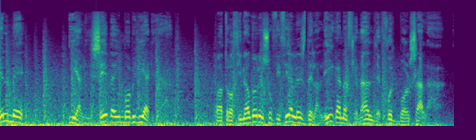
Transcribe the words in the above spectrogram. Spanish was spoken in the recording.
Riquelme y Aliseda Inmobiliaria, patrocinadores oficiales de la Liga Nacional de Fútbol Sala.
